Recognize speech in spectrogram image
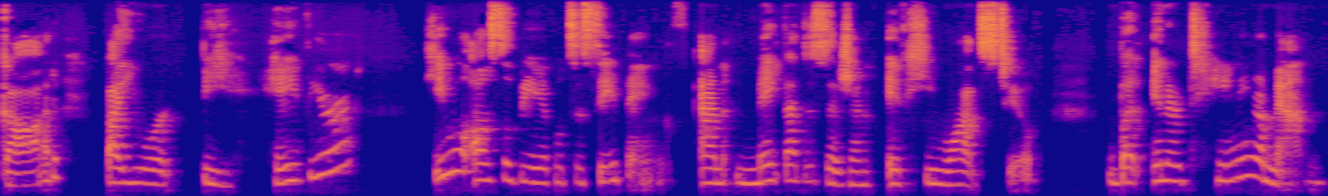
God, by your behavior, he will also be able to see things and make that decision if he wants to. But entertaining a man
